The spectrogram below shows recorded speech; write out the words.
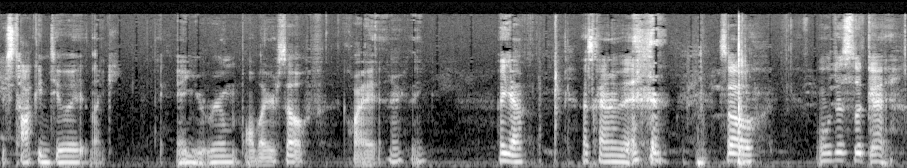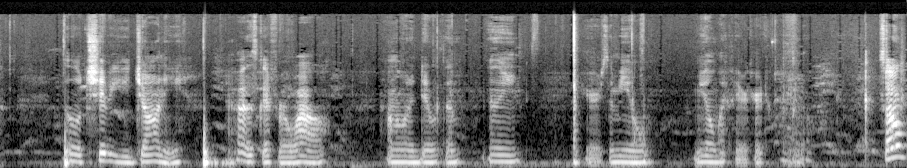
just talking to it like in your room all by yourself, quiet and everything. But yeah, that's kind of it. so we'll just look at little chibi Johnny. I've had this guy for a while. I don't know what I did with him. I mean, here's Emil. Emil, my favorite character. So,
